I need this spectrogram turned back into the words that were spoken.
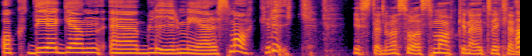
Och degen eh, blir mer smakrik. Just det, det var så smakerna utvecklade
